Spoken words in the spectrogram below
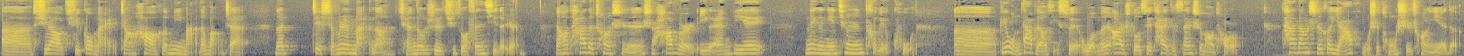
呃需要去购买账号和密码的网站。那这什么人买呢？全都是去做分析的人。然后他的创始人是 Harvard 一个 MBA，那个年轻人特别酷，呃，比我们大不了几岁。我们二十多岁，他也就三十冒头。他当时和雅虎是同时创业的，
